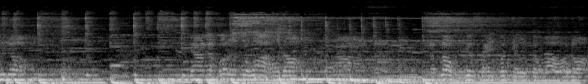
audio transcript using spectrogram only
พี่น้องงานนครรว่าเขาเนาะสำหรับเครื่องไฟเขาเจอตะว่าเขาเนาะ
